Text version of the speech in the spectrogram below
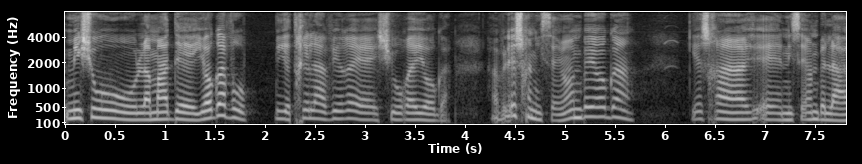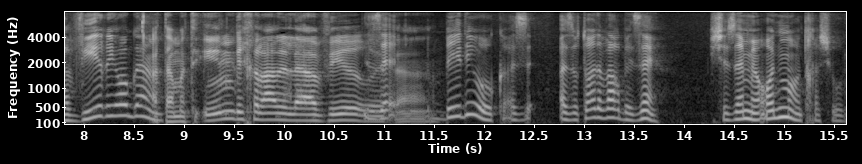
מישהו למד אה, יוגה והוא יתחיל להעביר אה, שיעורי יוגה. אבל יש לך ניסיון ביוגה? יש לך אה, ניסיון בלהעביר יוגה? אתה מתאים בכלל להעביר זה, את ה... בדיוק. אז, אז אותו הדבר בזה, שזה מאוד מאוד חשוב.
